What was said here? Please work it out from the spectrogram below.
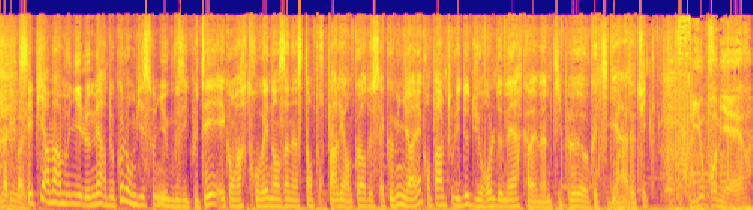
on a l'image. C'est Pierre Marmonnier, le maire de Colombier-Saunieux que vous écoutez et qu'on va retrouver dans un instant pour parler encore de sa commune. J'aimerais bien qu'on parle tous les deux du rôle de maire quand même un petit peu au quotidien. À tout de suite. Lyon Première,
